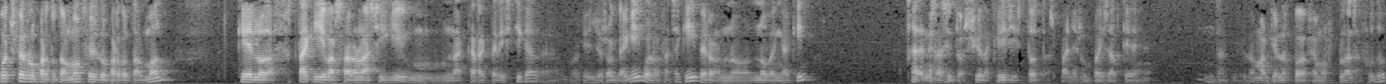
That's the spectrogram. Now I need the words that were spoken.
pots fer-lo per tot el món, fes-lo per tot el món, que lo d'estar aquí a Barcelona sigui una característica, perquè jo sóc d'aquí, doncs el faig aquí, però no, no venc aquí. A més, la situació de crisi, tot Espanya és un país del que, del, amb el que no es poden fer molts plans a futur.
